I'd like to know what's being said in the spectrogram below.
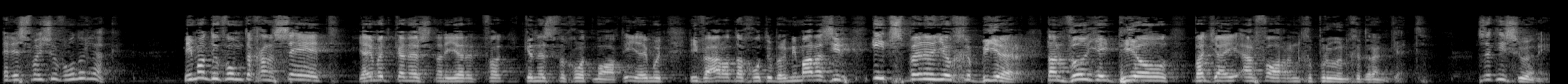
En dit is vir my so wonderlik. Niemand hoef hom te gaan sê het Jy moet kinders na die Here kinders vir God maak. Nie? Jy moet die wêreld na God toe bring nie. Maar as hier iets binne in jou gebeur, dan wil jy deel wat jy ervaar en geproe en gedrink het. Is dit nie so nie?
